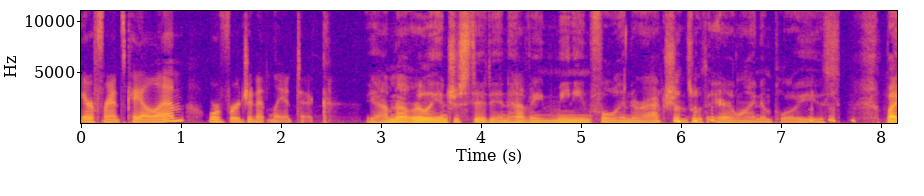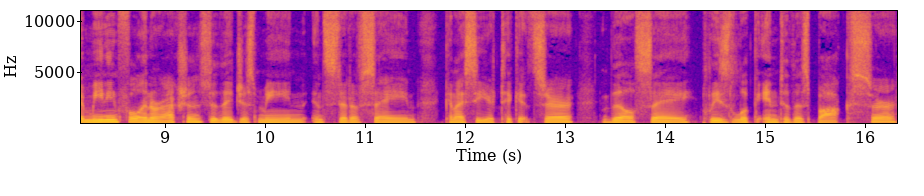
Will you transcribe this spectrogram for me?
Air France KLM, or Virgin Atlantic. Yeah, I'm not really interested in having meaningful interactions with airline employees. By meaningful interactions, do they just mean instead of saying, Can I see your ticket, sir? They'll say, Please look into this box, sir?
